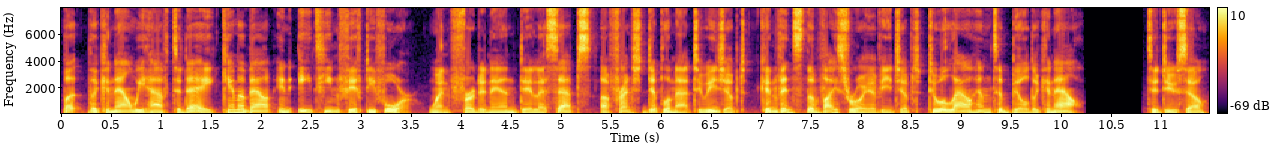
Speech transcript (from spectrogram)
but the canal we have today came about in 1854 when Ferdinand de Lesseps, a French diplomat to Egypt, convinced the viceroy of Egypt to allow him to build a canal. To do so,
